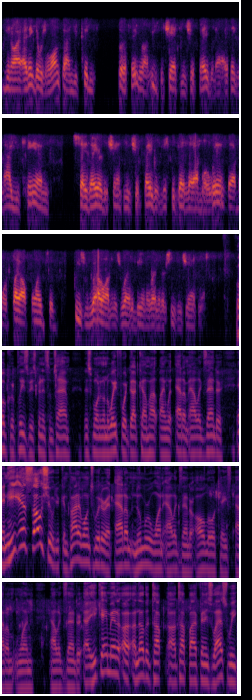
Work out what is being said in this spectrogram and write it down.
you know, I, I think there was a long time you couldn't put a finger on who's the championship favorite. I think now you can say they are the championship favorite just because they have more wins, they have more playoff points, and he's well on his way to being a regular season champion. Folks, we're pleased to be spending some time this morning on the waitforit.com hotline with Adam Alexander. And he is social. You can find him on Twitter at Adam numeral one Alexander, all lowercase Adam one Alexander. Uh, he came in uh, another top uh, top five finish last week,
